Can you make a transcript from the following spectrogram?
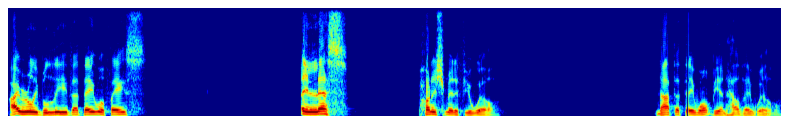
I really believe that they will face a less punishment, if you will. Not that they won't be in hell, they will.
